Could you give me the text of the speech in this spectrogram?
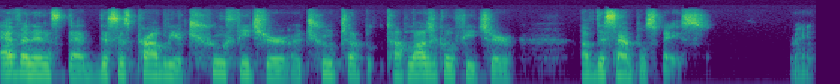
evidence that this is probably a true feature, a true top topological feature of the sample space, right?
